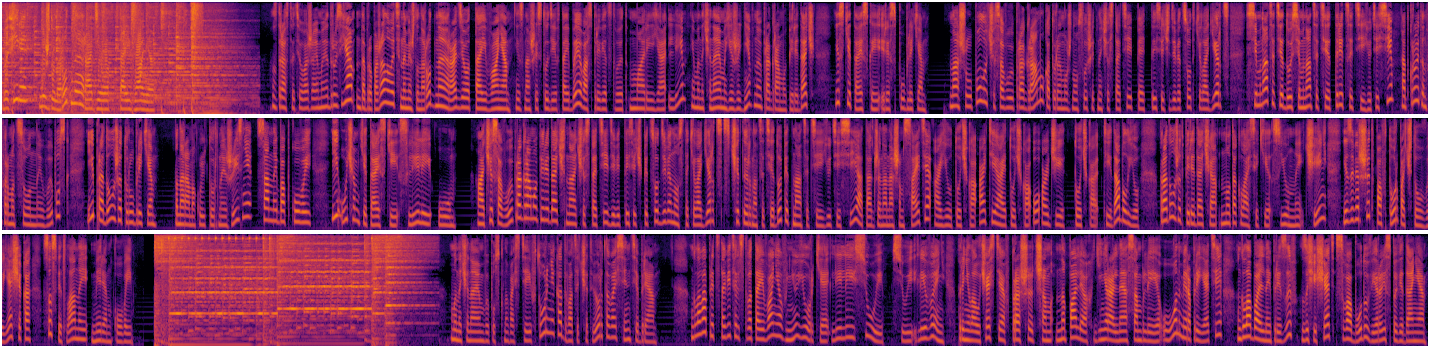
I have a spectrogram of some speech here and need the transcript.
В эфире Международное радио Тайваня. Здравствуйте, уважаемые друзья! Добро пожаловать на Международное радио Тайваня. Из нашей студии в Тайбе вас приветствует Мария Ли, и мы начинаем ежедневную программу передач из Китайской Республики. Нашу получасовую программу, которую можно услышать на частоте 5900 кГц с 17 до 17.30 UTC, откроет информационный выпуск и продолжит рубрики «Панорама культурной жизни» с Анной Бабковой и «Учим китайский» с Лилей У а часовую программу передач на частоте 9590 кГц с 14 до 15 UTC, а также на нашем сайте ru.rti.org.tw продолжит передача «Нота классики» с юной Чень и завершит повтор почтового ящика со Светланой Меренковой. Мы начинаем выпуск новостей вторника, 24 сентября. Глава представительства Тайваня в Нью-Йорке Лили Сюй, Сюй Ливэнь, приняла участие в прошедшем на полях Генеральной Ассамблеи ООН мероприятии «Глобальный призыв защищать свободу вероисповедания».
